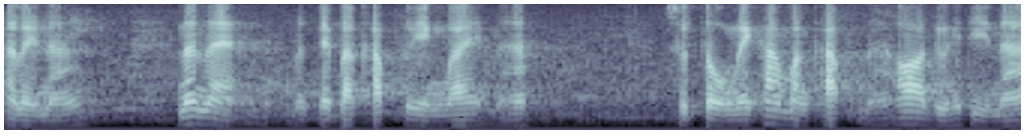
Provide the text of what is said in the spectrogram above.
อะไรนะ นั่นแหละ มันไปบังคับตัวเองไว้นะ สุดตรงในข้างบังคับนะอ้อดูให้ดีนะ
